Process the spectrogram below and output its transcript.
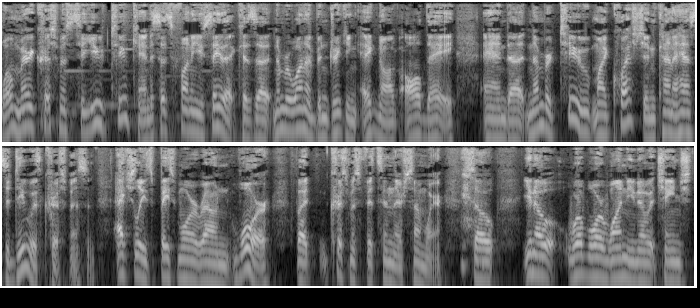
well, Merry Christmas to you too, Candace. That's funny you say that because uh, number one, I've been drinking eggnog all day, and uh, number two, my question kind of has to do with Christmas. And actually, it's based more around war, but Christmas fits in there somewhere. So, you know, World War One, you know, it changed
